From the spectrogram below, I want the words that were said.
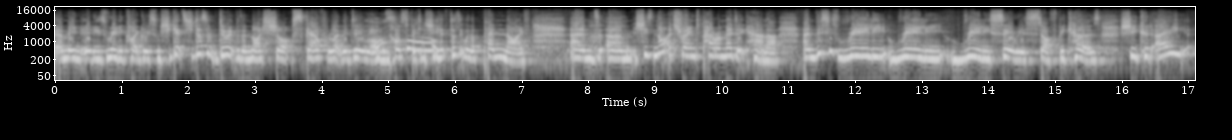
I mean, it is really quite gruesome. She gets she doesn't do it with a nice sharp scalpel like they do in oh, hospital. She does it with a penknife, and um, she's not a trained paramedic, Hannah. And this is really, really, really serious stuff because she could a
